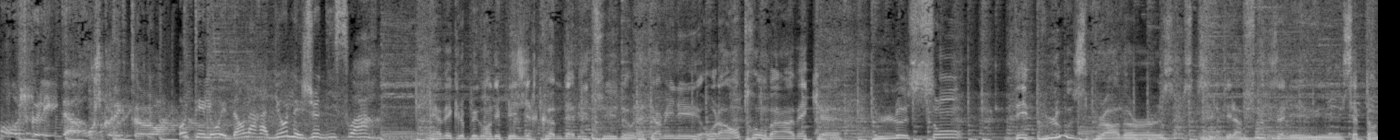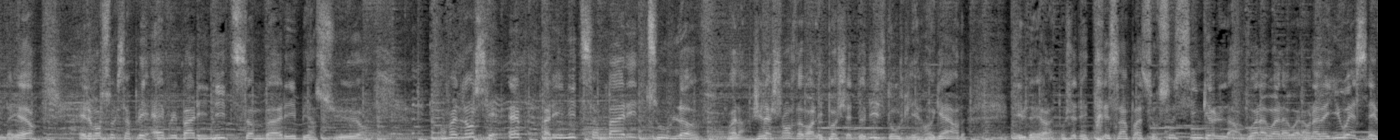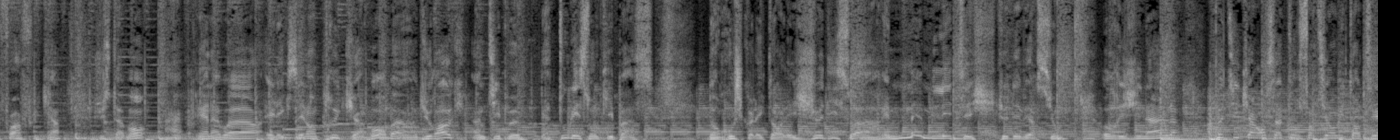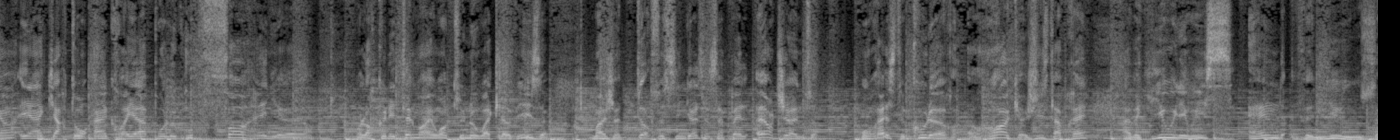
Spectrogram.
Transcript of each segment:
Rouge Collector. Rouge Collector. Othello est dans la radio les jeudis soirs. Et avec le plus grand des plaisirs, comme d'habitude, on a terminé oh là, en trombe hein, avec euh, le son des Blues Brothers. C'était la fin des années 70 d'ailleurs. Et le morceau qui s'appelait Everybody Needs Somebody, bien sûr. En fait, non, c'est Everybody Needs Somebody to Love. Voilà, j'ai la chance d'avoir les pochettes de disques, donc je les regarde. Et d'ailleurs, la pochette est très sympa sur ce single-là. Voilà, voilà, voilà. On avait USA for Africa juste avant. Hein, rien à voir. Et l'excellent truc. Bon, ben, du rock, un petit peu. Il y a tous les sons qui passent. Dans Rouge Collector, les jeudis soirs et même l'été, que des versions originales. Petit 45 tours sorti en 81 et un carton incroyable pour le groupe Foreigner. On leur connaît tellement I Want to Know What Love Is. Moi, j'adore ce single, ça s'appelle Urgent. On reste couleur rock juste après avec Huey Lewis and the News.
